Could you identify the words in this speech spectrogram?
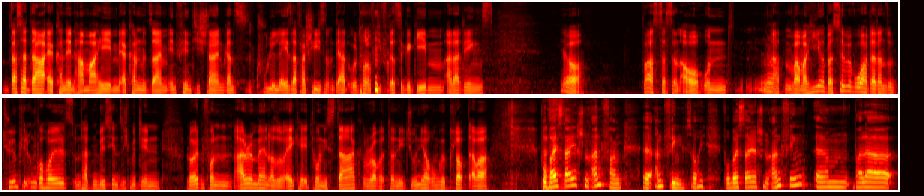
Was er da, er kann den Hammer heben, er kann mit seinem Infinity-Stein ganz coole Laser verschießen und der hat Ultron auf die Fresse gegeben. Allerdings, ja, war es das dann auch. Und Ja. hat, war mal hier und bei Civil War hat er dann so ein Türmchen umgeholzt und hat ein bisschen sich mit den Leuten von Iron Man, also aka Tony Stark, Robert Downey Jr. rumgekloppt, aber Wobei es da ja schon anfang, äh, anfing, sorry. Wobei es da ja schon anfing, ähm, weil er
